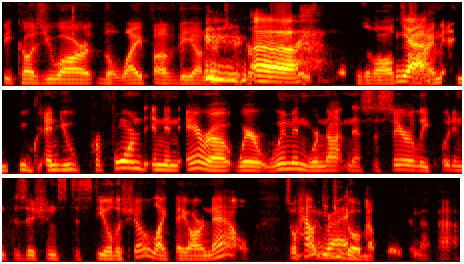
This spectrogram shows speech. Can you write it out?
Because you are the wife of the Undertaker Uh, of all yeah. time, and you and you performed in an era where women were not necessarily put in positions to steal the show like they are now. So how did Right. you go about blazing that path?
